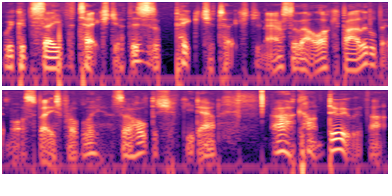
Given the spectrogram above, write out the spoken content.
we could save the texture. This is a picture texture now, so that'll occupy a little bit more space probably. So hold the shift key down. Ah, I can't do it with that.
